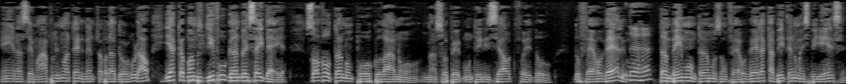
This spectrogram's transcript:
em Iracemápolis no atendimento do trabalhador rural e acabamos divulgando essa ideia. Só voltando um pouco lá no, na sua pergunta inicial, que foi do, do ferro velho, uhum. também montamos um ferro velho, acabei tendo uma experiência,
